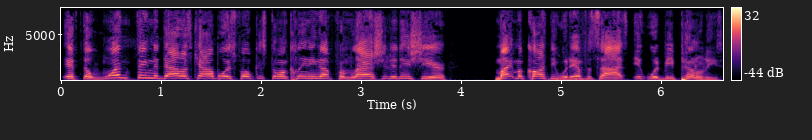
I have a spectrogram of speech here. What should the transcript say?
if the one thing the Dallas Cowboys focused on cleaning up from last year to this year, Mike McCarthy would emphasize it would be penalties.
